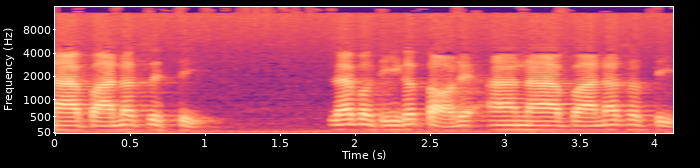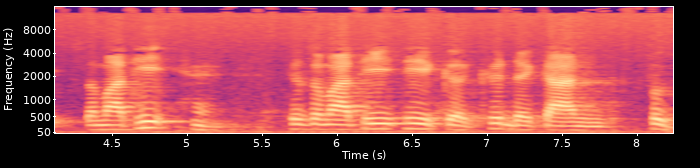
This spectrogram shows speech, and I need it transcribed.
ณาปานสติ และบางทีก็ต่อด้วยอาณาปานสติ สมาธิ คือสมาธิที่เกิดขึ้นโดยการฝึก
